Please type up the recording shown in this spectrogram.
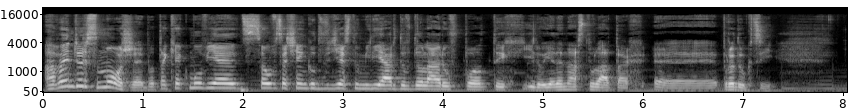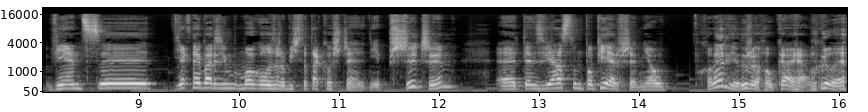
Avengers może, bo tak jak mówię, są w zasięgu 20 miliardów dolarów po tych ilu 11 latach e, produkcji. Więc e, jak najbardziej mogą zrobić to tak oszczędnie. Przy czym e, ten zwiastun po pierwsze miał cholernie dużo Hawkeye'a w ogóle.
